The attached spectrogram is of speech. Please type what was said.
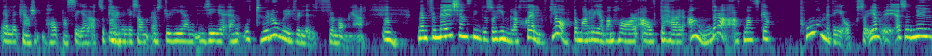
eller kanske har passerat så kan mm. ju liksom östrogen ge en otrolig relief för många. Men för mig känns det inte så himla självklart om man redan har allt det här andra, att man ska på med det också. Jag, alltså nu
